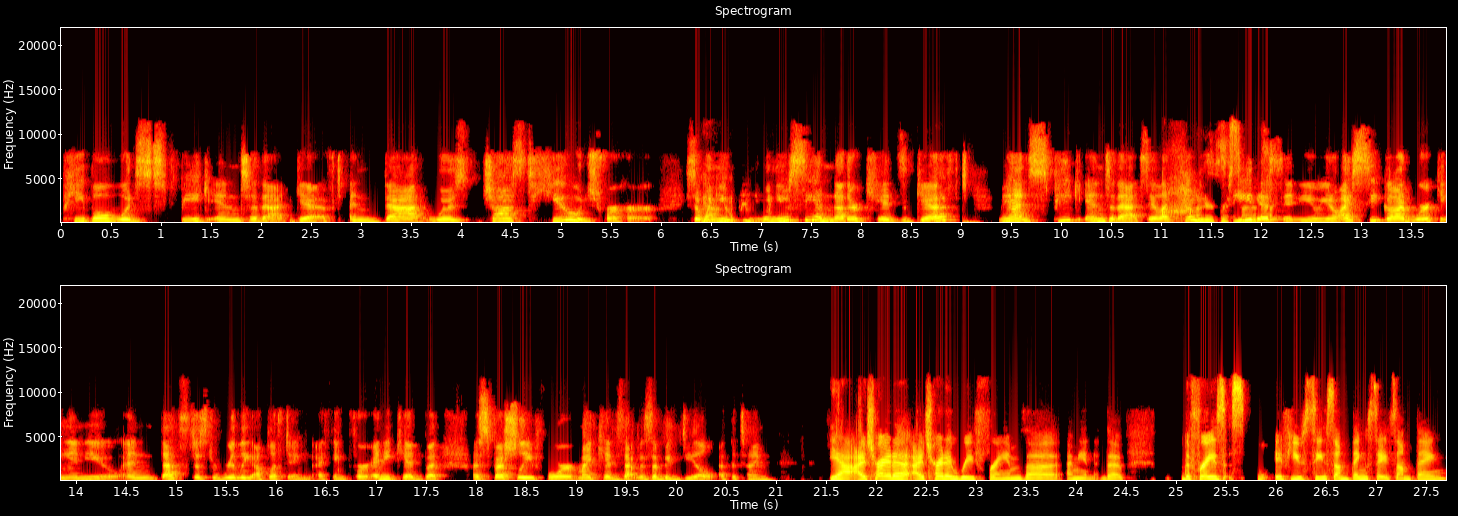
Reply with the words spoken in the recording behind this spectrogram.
people would speak into that gift and that was just huge for her. So yeah. when you when you see another kid's gift man, speak into that. Say, like, I 100%. see this in you. You know, I see God working in you. And that's just really uplifting, I think, for any kid, but especially for my kids, that was a big deal at the time. Yeah, I try to I try to reframe the I mean the the phrase if you see something say something.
